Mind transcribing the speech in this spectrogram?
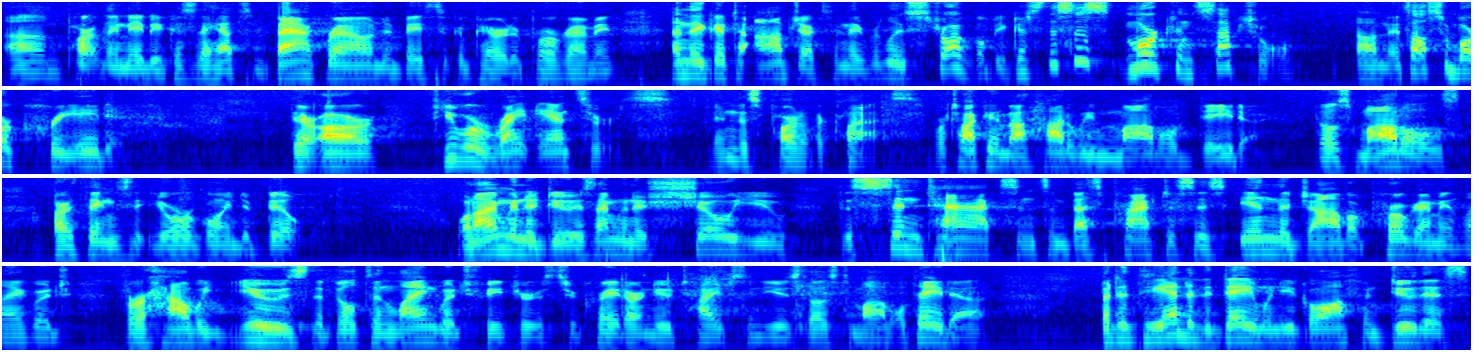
um, partly maybe because they have some background in basic imperative programming, and they get to objects and they really struggle because this is more conceptual. Um, it's also more creative. There are fewer right answers in this part of the class. We're talking about how do we model data. Those models are things that you're going to build. What I'm gonna do is I'm gonna show you the syntax and some best practices in the Java programming language for how we use the built-in language features to create our new types and use those to model data. But at the end of the day, when you go off and do this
